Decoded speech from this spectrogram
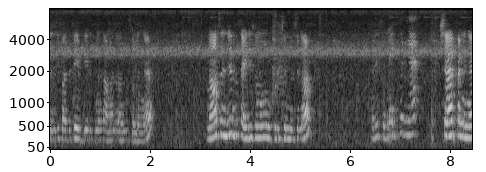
செஞ்சு பார்த்துட்டு எப்படி இருக்குன்னு கமெண்டில் வந்து சொல்லுங்கள் நான் செஞ்ச இந்த சைடிஷ் வந்து உங்களுக்கு பிடிச்சிருந்துச்சுன்னா சரி லைக் பண்ணுங்க. ஷேர் பண்ணுங்க.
